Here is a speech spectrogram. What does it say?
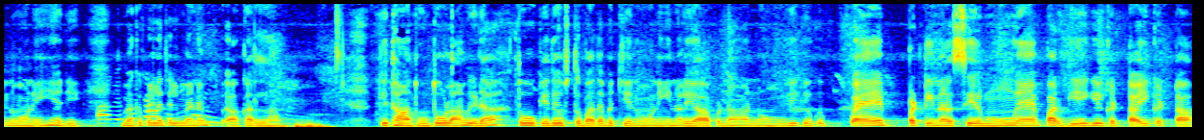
ਨਵਾਉਣੇ ਹੀ ਅਜੇ ਮੈਂ ਕਿਹਾ ਪਹਿਲਾਂ ਚੱਲ ਮੈਂ ਨਾ ਆ ਕਰ ਲਾਂ ਕਿ ਥਾਂ ਤੂੰ ਧੋਲਾ ਵਿਹੜਾ, ਧੋ ਕੇ ਤੇ ਉਸ ਤੋਂ ਬਾਅਦ ਬੱਚੇ ਨਵਾਉਣੀ ਨਾਲੇ ਆਪ ਨਹਾਉਣ ਨਹਾਉਂਗੀ ਕਿਉਂਕਿ ਐ ਪੱਟੀ ਨਾਲ ਸਿਰ ਮੂੰਹ ਐ ਭਰ ਗਏ ਕਿ ਕੱਟਾ ਹੀ ਕੱਟਾ।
